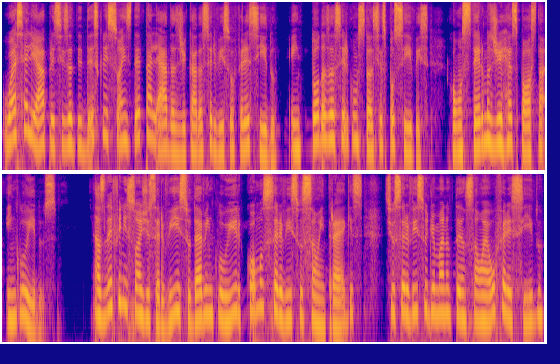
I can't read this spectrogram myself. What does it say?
O SLA precisa de descrições detalhadas de cada serviço oferecido, em todas as circunstâncias possíveis, com os termos de resposta incluídos. As definições de serviço devem incluir como os serviços são entregues, se o serviço de manutenção é oferecido,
